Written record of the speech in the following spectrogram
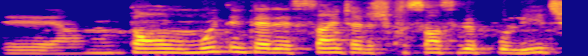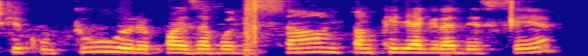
é, um tom muito interessante à discussão sobre política e cultura, pós-abolição, então, queria agradecer.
